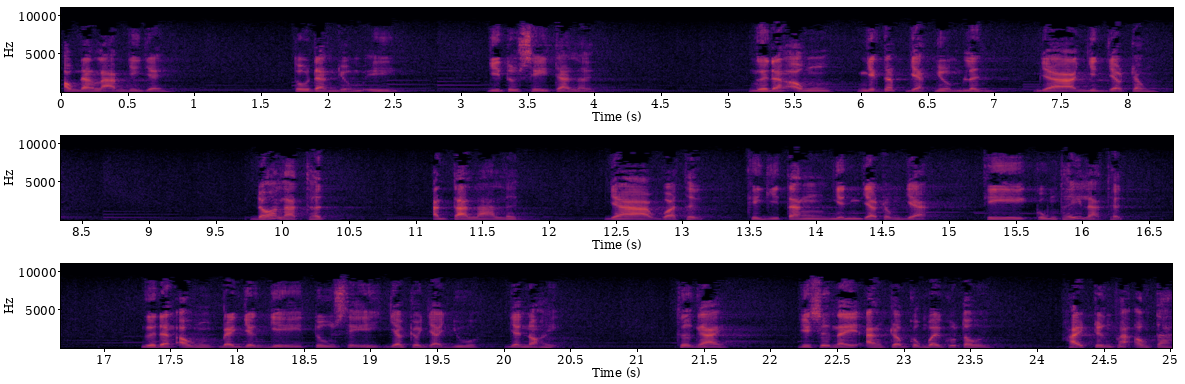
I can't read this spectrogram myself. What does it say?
Ông đang làm gì vậy? Tôi đang nhuộm y. Vị tu sĩ trả lời. Người đàn ông nhấc nắp giạc nhuộm lên và nhìn vào trong. Đó là thịt. Anh ta la lên. Và quả thực, khi vị Tăng nhìn vào trong giạc thì cũng thấy là thịt. Người đàn ông bèn dẫn vị tu sĩ giao cho nhà vua và nói Thưa ngài, vị sư này ăn trộm công bê của tôi Hãy trừng phạt ông ta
